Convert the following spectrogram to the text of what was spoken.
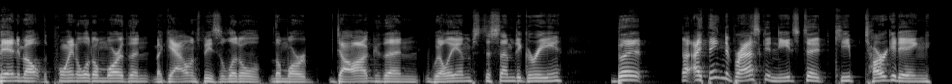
at the point a little more than McGowens, but he's a little the more dog than Williams to some degree. But I think Nebraska needs to keep targeting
